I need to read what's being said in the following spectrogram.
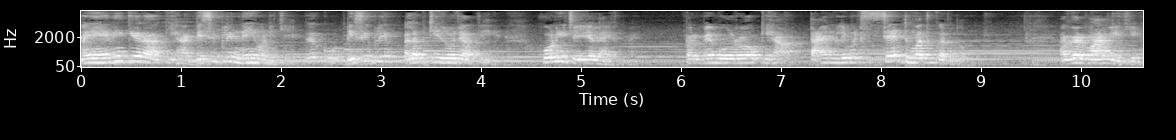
मैं ये नहीं कह रहा कि हाँ डिसिप्लिन नहीं होनी चाहिए। देखो डिसिप्लिन अलग चीज़ हो जाती है, होनी चाहिए लाइफ में। पर मैं बोल रहा हूँ कि हाँ टाइम लिमिट सेट मत कर दो। अगर मान लीजिए,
